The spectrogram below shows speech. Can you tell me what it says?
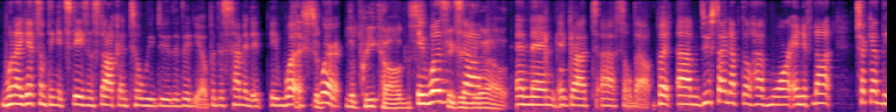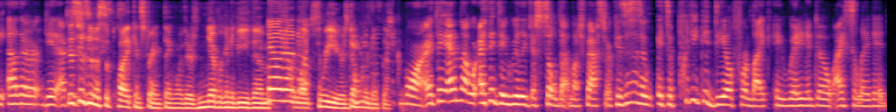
when I get something, it stays in stock until we do the video. But this time, it it, it was I The, the precogs It was in figured stock. you out. and then it got uh, sold out. But um, do sign up; they'll have more. And if not, check out the other data. This isn't a supply constraint thing where there's never going to be them No, no, for no. like three years. Don't worry about that. more. I think I'm not. I think they really just sold out much faster because this is a. It's a pretty good deal for like a ready to go isolated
